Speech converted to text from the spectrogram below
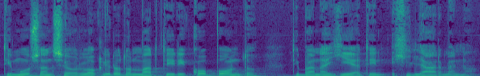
τιμούσαν σε ολόκληρο τον μαρτυρικό πόντο την Παναγία την Χιλιάρμενο.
